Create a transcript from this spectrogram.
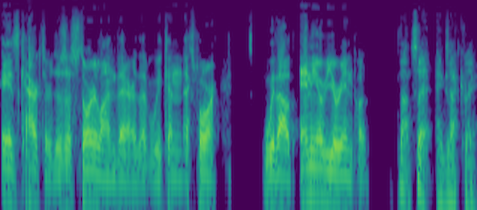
Ed's character. There's a storyline there that we can explore without any of your input. That's it, exactly.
